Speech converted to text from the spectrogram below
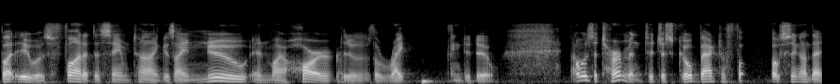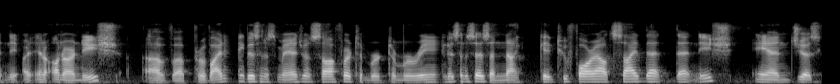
but it was fun at the same time because I knew in my heart that it was the right thing to do. I was determined to just go back to focusing on that on our niche of uh, providing business management software to, to marine businesses and not getting too far outside that that niche and just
